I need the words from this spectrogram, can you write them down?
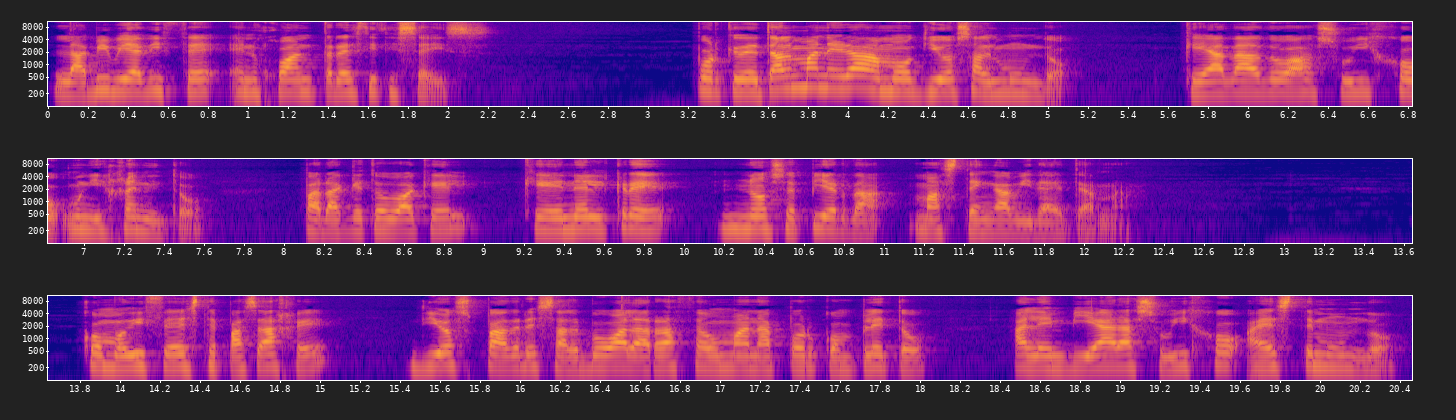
La Biblia dice en Juan 3:16, Porque de tal manera amó Dios al mundo, que ha dado a su Hijo unigénito, para que todo aquel que en él cree no se pierda, mas tenga vida eterna. Como dice este pasaje, Dios Padre salvó a la raza humana por completo al enviar a su Hijo a este mundo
